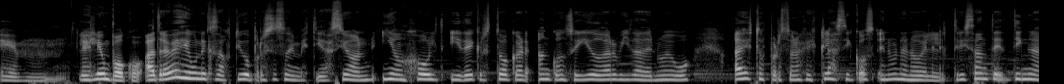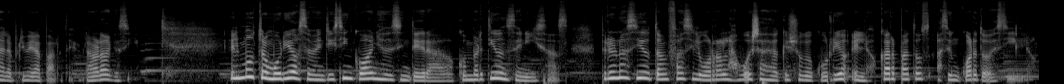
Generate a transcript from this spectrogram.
Em, les leo un poco. A través de un exhaustivo proceso de investigación, Ian Holt y Dexter Stoker han conseguido dar vida de nuevo a estos personajes clásicos en una novela electrizante digna de la primera parte. La verdad que sí. El monstruo murió hace 25 años desintegrado, convertido en cenizas, pero no ha sido tan fácil borrar las huellas de aquello que ocurrió en los Cárpatos hace un cuarto de siglo.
